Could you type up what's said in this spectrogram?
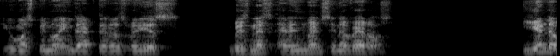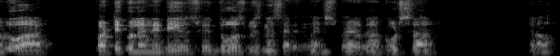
you must be knowing that there are various business arrangements in a warehouse. ENWR particularly deals with those business arrangements where the goods are, you know,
